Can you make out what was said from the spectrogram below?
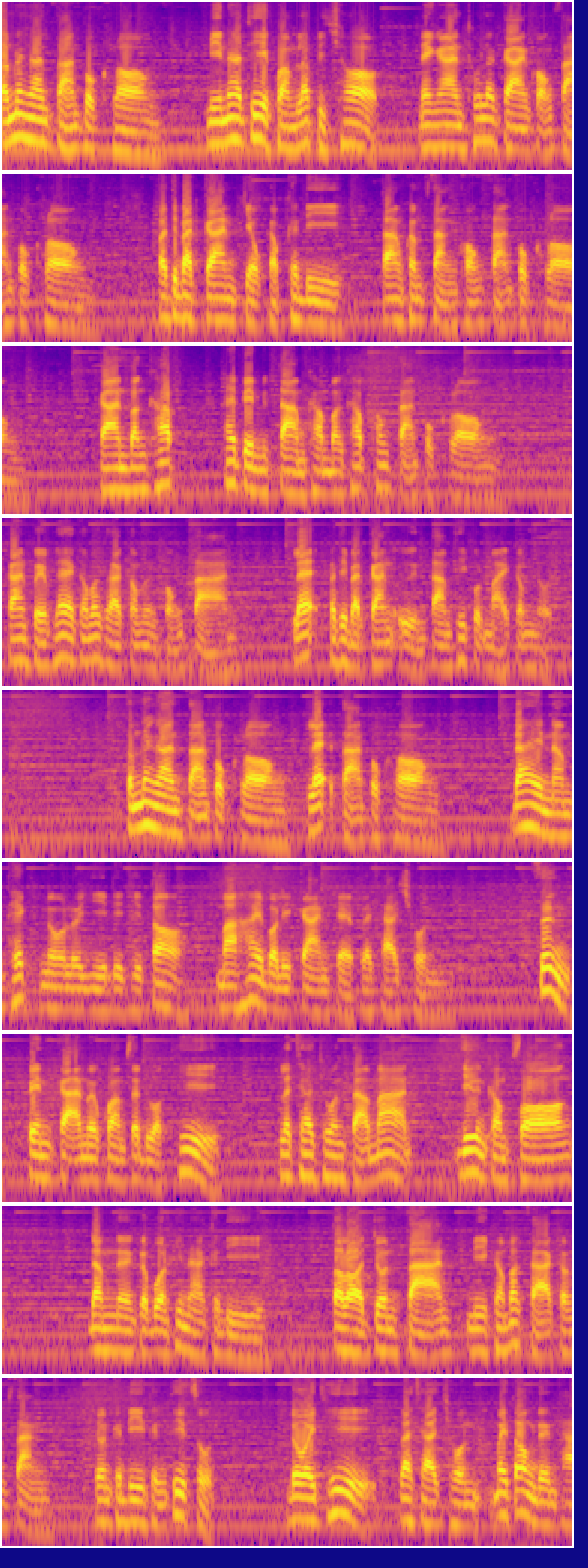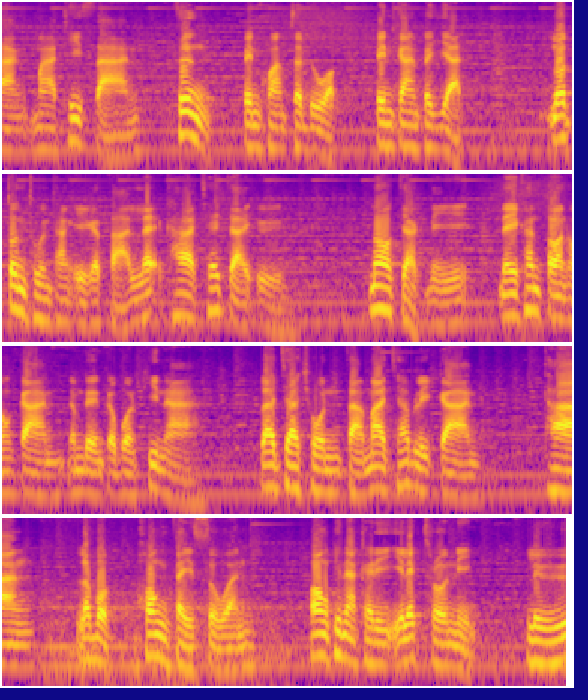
สำนักงานศาลปกครอง มีหน้าที่ความรับผิดชอบในงานธุรการของศาลปกครอง ปฏิบัติการเกี่ยวกับคดีตามคำสั่งของศาลปกครอง การบังคับให้เป็นตามคำบังคับของศาลปกครอง การเผยแพร่คำพิพากษาคำสั่งของศาลและปฏิบัติการอื่นตามที่กฎหมายกำหนดสำนักงานศาลปกครองและศาลปกครอง ได้นำเทคโนโลยีดิจิทัลมาให้บริการแก่ประชาชน ซึ่งเป็นการอำนวยความสะดวกที่ประชาชนสามารถยื่นคำฟ้องดำเนินกระบวนพิจารณาคดี ตลอดจนศาลมีคำพิพากษาคำสั่ง จนคดีถึงที่สุด โดยที่ประชาชนไม่ต้องเดินทางมาที่ศาลซึ่งเป็นความสะดวกเป็นการประหยัด ลดต้นทุนทางเอกสารและค่าใช้จ่ายอื่น นอกจากนี้ในขั้นตอนของการดำเนินกระบวนพิจารณาประชาชนสามารถใช้บริการทาง ระบบห้องไต่สวน ห้องพิจารณาคดีอิเล็กทรอนิกส์ หรือ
